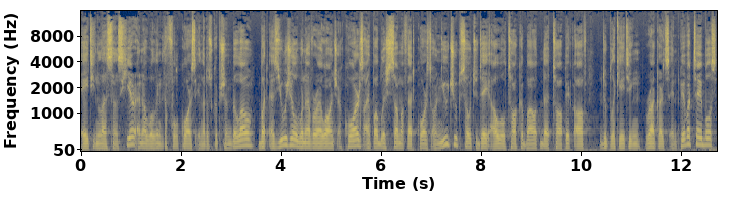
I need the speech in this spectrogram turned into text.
18 lessons here and I will link the full course in the description below. But as usual, whenever I launch a course, I publish some of that course on YouTube. So today I will talk about the topic of duplicating records in pivot tables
